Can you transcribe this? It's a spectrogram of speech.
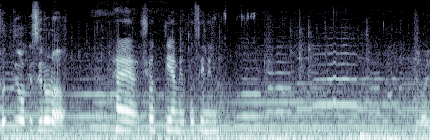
সত্যি ওকে চিনো না? হ্যাঁ সত্যি আমি ওকে চিনি না। কি ভাই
